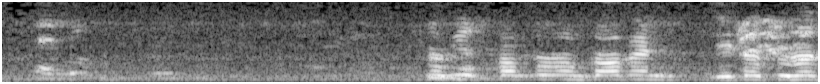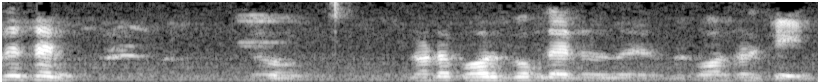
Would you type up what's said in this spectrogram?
selling? So we have stocked those on top and later sooner they sell. So not a course book that uh, the, course will change.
